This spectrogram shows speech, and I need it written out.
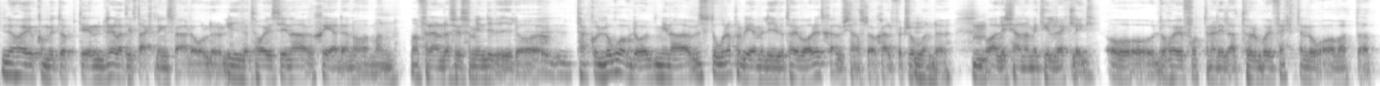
nu har jag ju kommit upp till en relativt aktningsvärd ålder och livet har ju sina skeden och man, man förändras ju som individ. Och tack och lov då, mina stora problem i livet har ju varit självkänsla och självförtroende och aldrig känna mig tillräcklig. Och då har jag ju fått den här lilla turboeffekten då av att, att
